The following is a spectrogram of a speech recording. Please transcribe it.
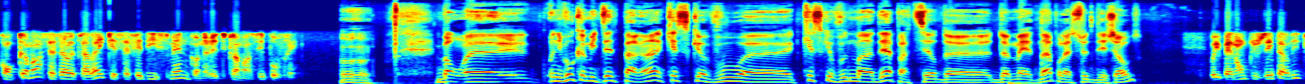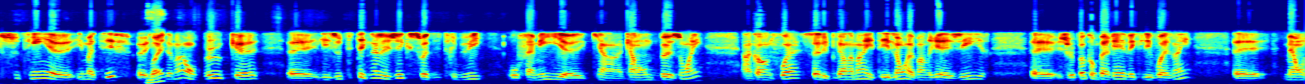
qu'on commence à faire le travail que ça fait des semaines qu'on aurait dû commencer pour vrai. Mmh. Bon, au niveau comité de parents, qu'est-ce que vous qu'est-ce que vous demandez à partir de maintenant pour la suite des choses? Oui, ben donc je vous ai parlé du soutien euh, émotif. Euh, oui. Évidemment, on veut que euh, les outils technologiques soient distribués aux familles qui en, qui, en, ont besoin. Encore une fois, ça, le gouvernement a été long avant de réagir. je ne veux pas comparer avec les voisins, mais on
